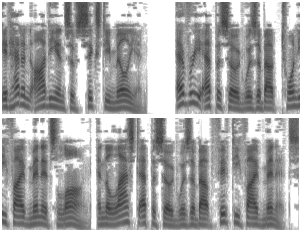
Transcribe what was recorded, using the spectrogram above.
It had an audience of 60 million. Every episode was about 25 minutes long, and the last episode was about 55 minutes.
